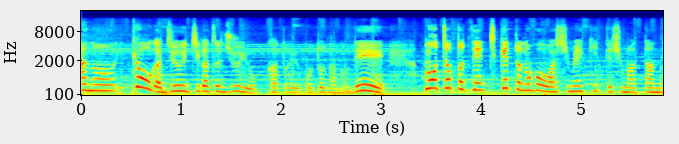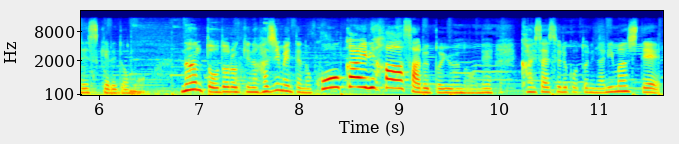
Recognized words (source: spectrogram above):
あの今日が11月14日ということなのでもうちょっとねチケットの方は締め切ってしまったんですけれどもなんと驚きの初めての公開リハーサルというのをね開催することになりまして、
